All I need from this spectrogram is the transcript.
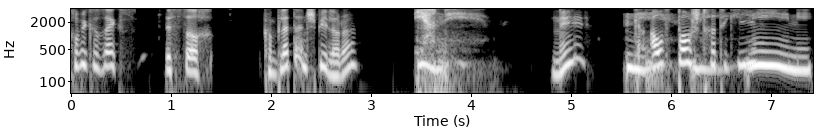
Tropico 6 ist doch komplett ein Spiel, oder? Ja, nee. Nee? nee Aufbaustrategie? Nee, nee.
